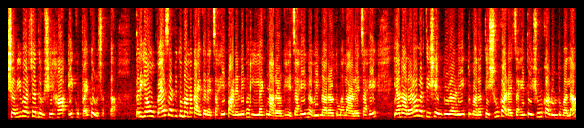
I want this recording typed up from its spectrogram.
शनिवारच्या दिवशी हा एक उपाय करू शकता. तर या उपायासाठी तुम्हाला काय करायचं आहे? पाण्याने भरलेला एक नारळ घ्यायचा आहे नवीन नारळ तुम्हाला आणायचा आहे. या नारळावरती शेंदुराने तुम्हाला तिशूळ काढायचा आहे. तिशूळ काढून तुम्हाला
